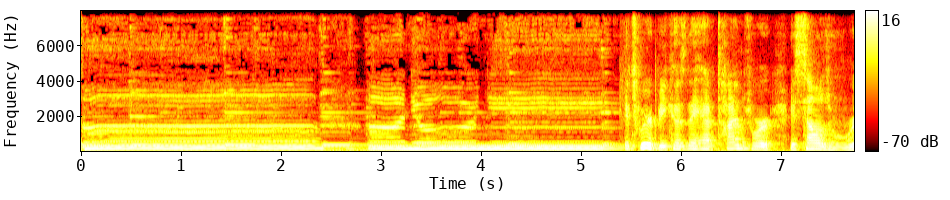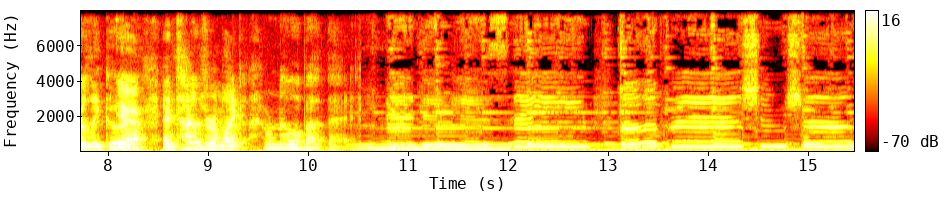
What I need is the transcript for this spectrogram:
Fall on your knees. It's weird because they have times where it sounds really good, Yeah. and times where I'm like, I don't know about that. And in his name all oppression shall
